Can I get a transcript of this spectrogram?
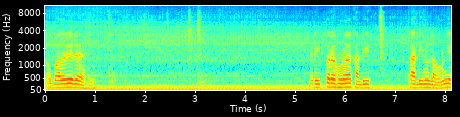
ਉਹ ਬਦਲ ਹੀ ਰਿਹਾ ਹੈ ਰੀਪਰ ਹੁਣ ਖਾਲੀ, ਟਰਾਲੀ ਨੂੰ ਲਾਉਣਗੇ।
